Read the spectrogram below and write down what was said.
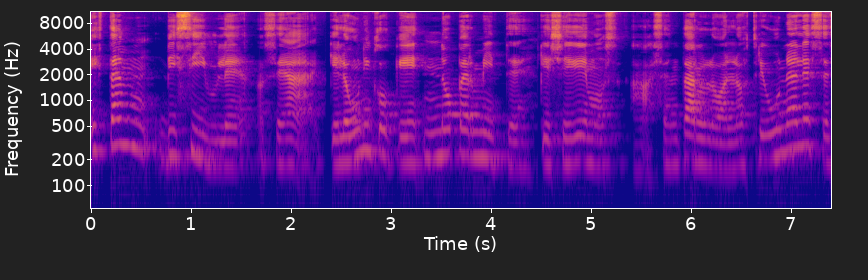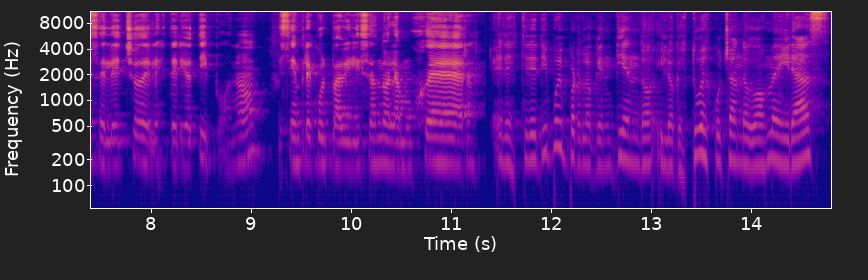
es tan visible, o sea, que lo único que no permite que lleguemos a sentarlo en los tribunales es el hecho del estereotipo, ¿no? Siempre culpabilizando a la mujer. El estereotipo y por lo que entiendo y lo que estuve escuchando vos me dirás,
